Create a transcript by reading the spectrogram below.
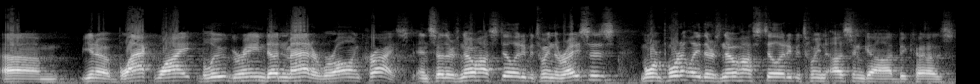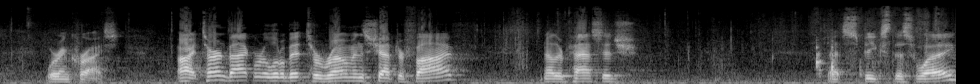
Um, you know, black, white, blue, green, doesn't matter. We're all in Christ. And so there's no hostility between the races. More importantly, there's no hostility between us and God because we're in Christ. All right, turn backward a little bit to Romans chapter 5. Another passage that speaks this way.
